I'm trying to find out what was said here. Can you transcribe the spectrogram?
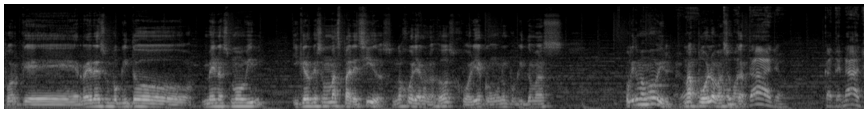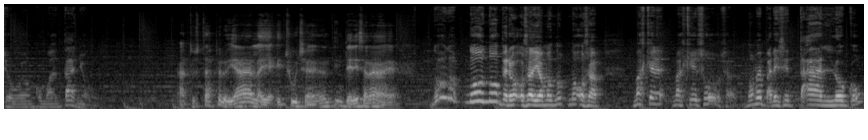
Porque Herrera es un poquito menos móvil y creo que son más parecidos. No jugaría con los dos, jugaría con uno un poquito más. Un poquito más móvil, más polo, más como azúcar. antaño. Catenacho, weón, como antaño. Ah, tú estás, pero ya la ya que chucha, ¿eh? no te interesa nada. ¿eh? No, no, no, no, pero, o sea, digamos, no, no, o sea, más que, más que eso, o sea, no me parece tan loco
